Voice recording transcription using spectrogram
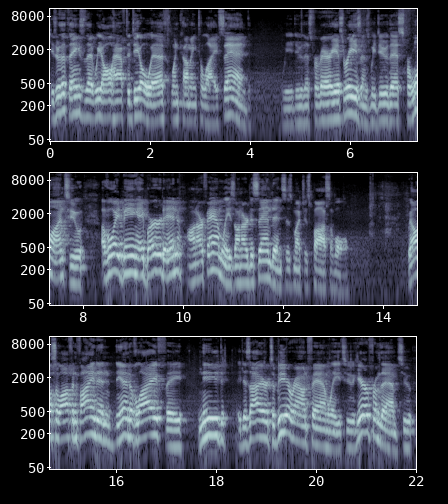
These are the things that we all have to deal with when coming to life's end. We do this for various reasons. We do this, for one, to avoid being a burden on our families, on our descendants, as much as possible. We also often find in the end of life a need, a desire to be around family, to hear from them, to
